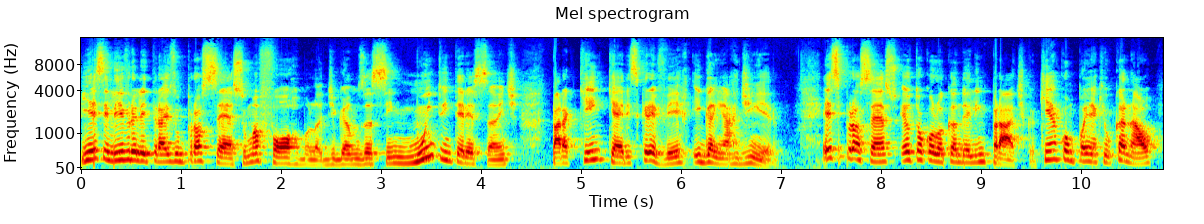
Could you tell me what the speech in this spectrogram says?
E esse livro ele traz um processo, uma fórmula, digamos assim, muito interessante para quem quer escrever e ganhar dinheiro. Esse processo eu estou colocando ele em prática. Quem acompanha aqui o canal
